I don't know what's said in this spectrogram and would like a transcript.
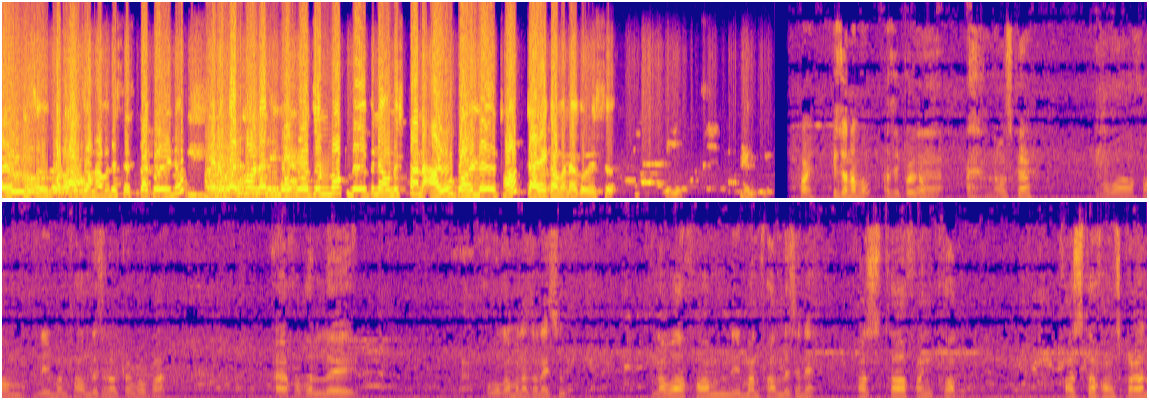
আৰু কিছু কথা জনাবলৈ চেষ্টা কৰিলো। এনেকুৱা ধৰণৰ যুৱ প্ৰজন্মক লৈ পিনে অনুষ্ঠান আৰু গঢ় লৈ উঠক তাৰে কামনা কৰিছো. হয় কি জনাব আজি নমস্কাৰ। নৱ অসম নিৰ্মাণ ফাউণ্ডেশ্যনৰ তৰফৰ পৰা সকলোলৈ শুভকামনা জনাইছোঁ। নৱ অসম নিৰ্মাণ ফাউণ্ডেশ্যনে ষষ্ঠ সংখ্যক ষষ্ঠ সংস্কৰণ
